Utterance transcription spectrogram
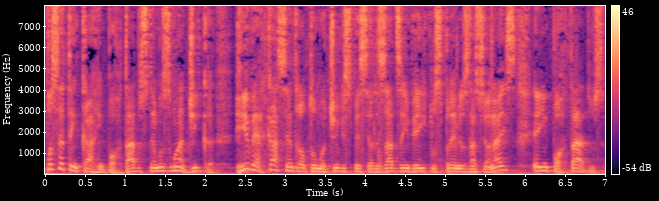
Você tem carro importado? Temos uma dica. Rivercar Centro Automotivo especializados em veículos prêmios nacionais e importados.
